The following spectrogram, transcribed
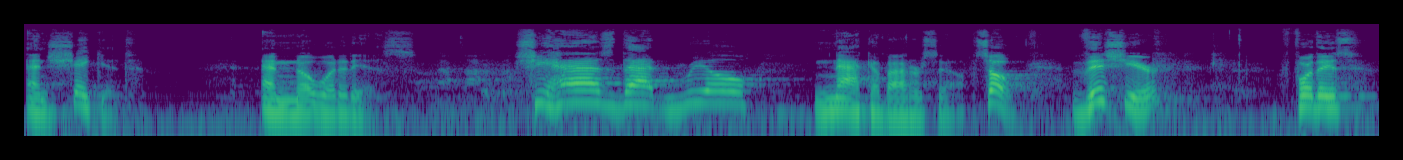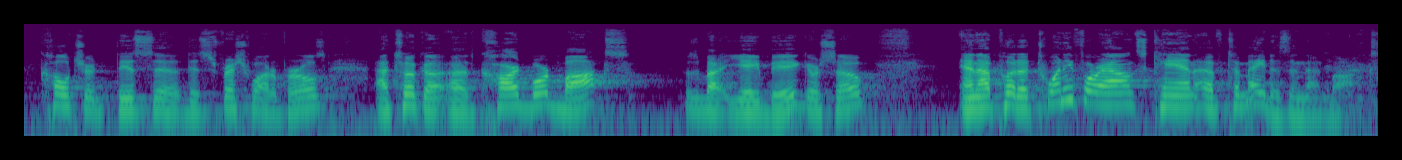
and shake it and know what it is. She has that real knack about herself. So, this year, for this culture, this, uh, this freshwater pearls, I took a, a cardboard box it was about yay big or so. And I put a 24 ounce can of tomatoes in that box.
